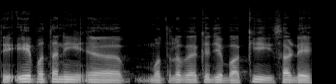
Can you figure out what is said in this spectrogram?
ਤੇ ਇਹ ਪਤਾ ਨਹੀਂ ਅਹ, ਮਤਲਬ ਹੈ ਕਿ ਜੇ ਬਾਕੀ ਸਾਡੇ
